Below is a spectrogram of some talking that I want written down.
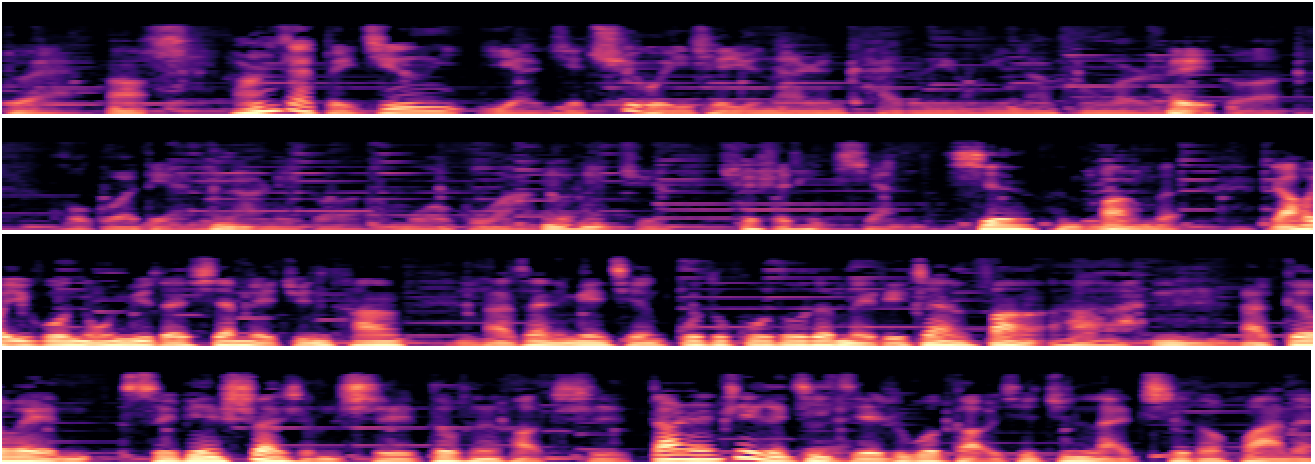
对啊，反正在北京也也去过一些云南人开的那种云南风味的那个火锅店，里面那个蘑菇啊，各种菌确实挺鲜的，鲜很棒的。然后一锅浓郁的鲜美菌汤啊，在你面前咕嘟咕嘟的美丽绽放啊，啊，各位随便涮什么吃都很好吃。当然，这个季节如果搞一些菌来吃的话呢，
